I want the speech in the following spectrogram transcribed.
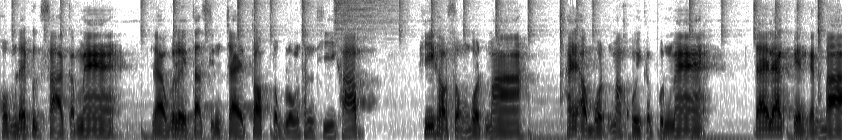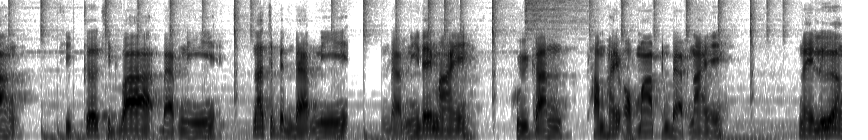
ผมได้ปรึกษากับแม่ แล้วก็เลยตัดสินใจตอบตกลงทันทีครับ พี่เขาส่งบทมา ให้เอาบทมาคุยกับคุณแม่ ได้แลกเปลี่ยนกันบ้างทิกเกอร์คิดว่าแบบนี้น่าจะเป็นแบบนี้เป็นแบบนี้ได้ไหมคุยกันทำให้ออกมาเป็นแบบไหน ในเรื่อง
